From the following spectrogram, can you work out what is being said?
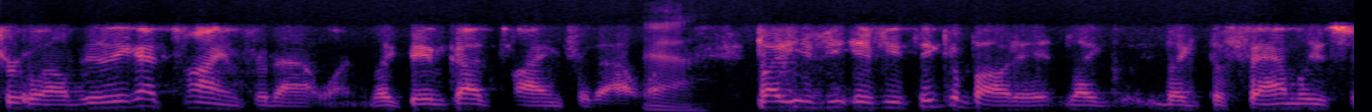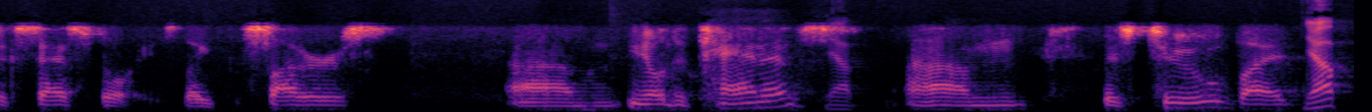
true. Well, they got time for that one. Like they've got time for that one. Yeah. But if you, if you think about it, like like the family success stories, like Sutters, um, you know, the Tanevs. Yep. Um, there's two, but yep.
